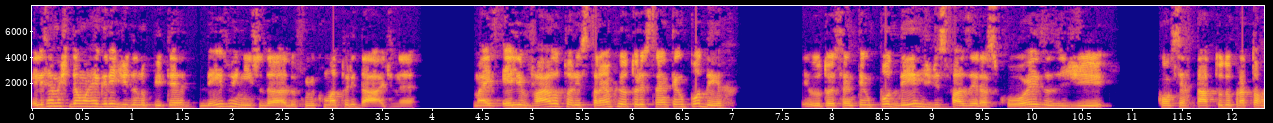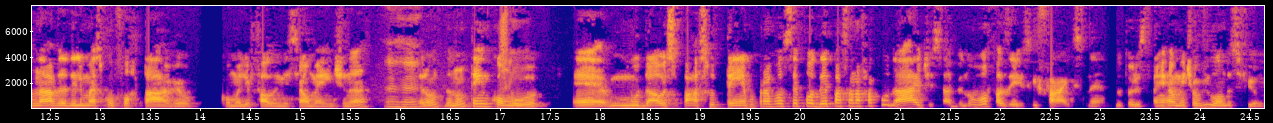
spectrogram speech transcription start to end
ele realmente deu uma regredida no Peter desde o início da, do filme com maturidade, né? Mas ele vai ao Doutor Estranho porque o Doutor Estranho tem o poder. O Doutor Estranho tem o poder de desfazer as coisas, de consertar tudo para tornar a vida dele mais confortável, como ele fala inicialmente, né? Uhum. Eu, não, eu não tenho como é, mudar o espaço-tempo para você poder passar na faculdade, sabe? Eu não vou fazer isso, e faz, né? O Doutor Estranho realmente é o vilão desse filme.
